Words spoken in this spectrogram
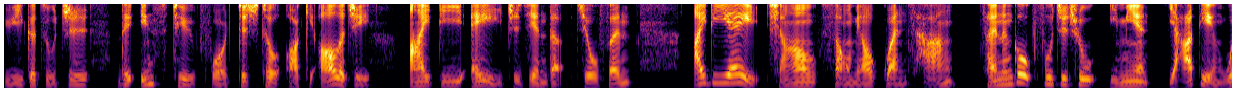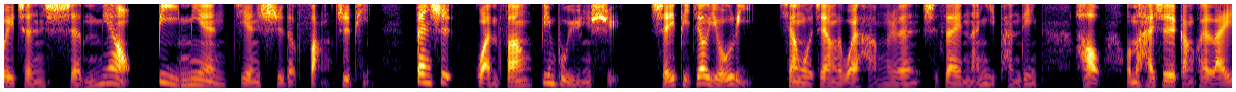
与一个组织 The Institute for Digital Archaeology（IDA） 之间的纠纷。IDA 想要扫描馆藏，才能够复制出一面雅典卫城神庙壁面监视的仿制品，但是馆方并不允许。谁比较有理？像我这样的外行人实在难以判定。好，我们还是赶快来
